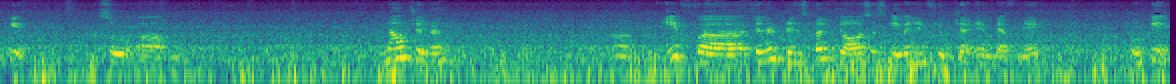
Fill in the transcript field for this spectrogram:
Okay. So um, now children, uh, if uh, children principal clause is given in future indefinite, okay,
